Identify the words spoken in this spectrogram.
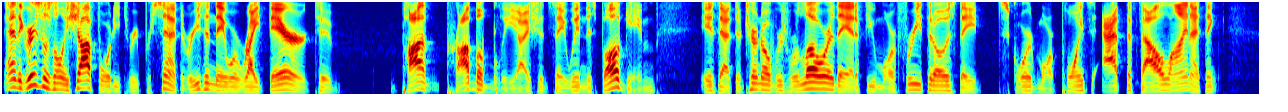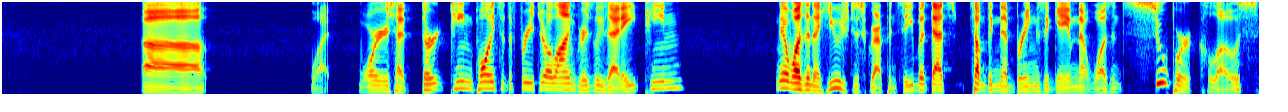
And the Grizzlies only shot 43%. The reason they were right there to po- probably, I should say, win this ball game is that their turnovers were lower. They had a few more free throws. They scored more points at the foul line. I think uh? Warriors had 13 points at the free throw line, Grizzlies had 18. It wasn't a huge discrepancy, but that's something that brings a game that wasn't super close,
